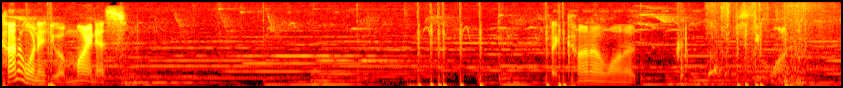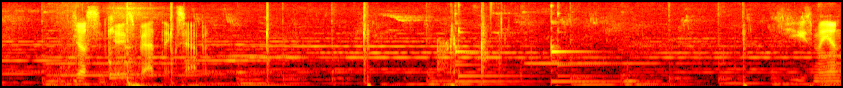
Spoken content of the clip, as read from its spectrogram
Kind of want to do a minus. But I kind of want to just do one. Just in case bad things happen. Jeez, man.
